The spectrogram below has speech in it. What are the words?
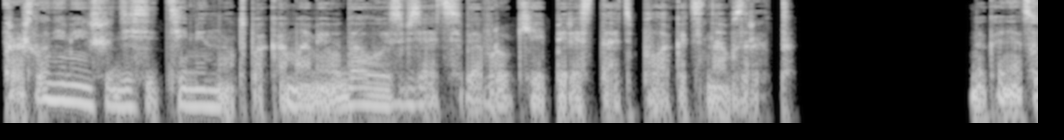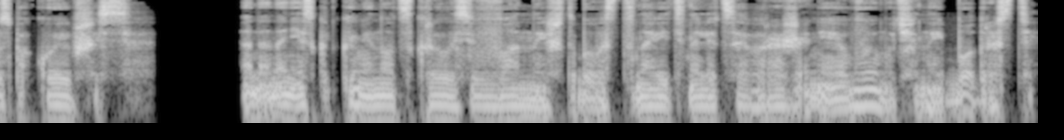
Прошло не меньше десяти минут, пока маме удалось взять себя в руки и перестать плакать на взрыд. Наконец, успокоившись, она на несколько минут скрылась в ванной, чтобы восстановить на лице выражение вымученной бодрости.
